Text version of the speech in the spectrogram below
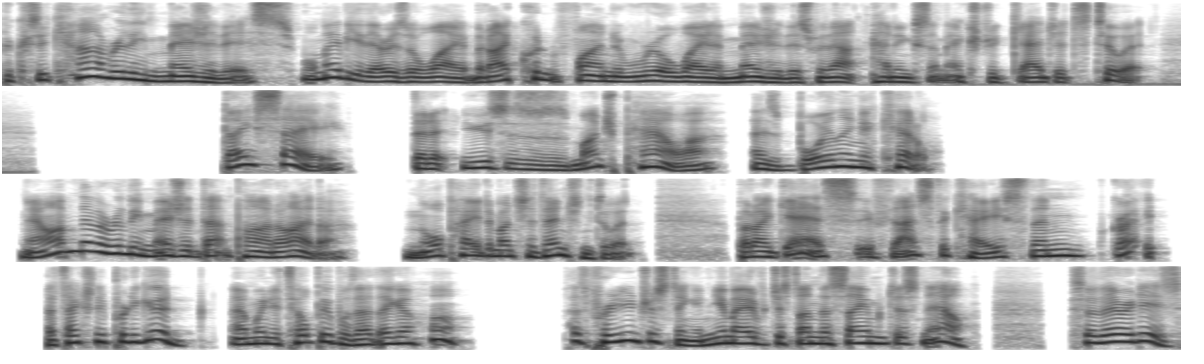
because you can't really measure this. Well, maybe there is a way, but I couldn't find a real way to measure this without adding some extra gadgets to it. They say that it uses as much power as boiling a kettle. Now, I've never really measured that part either, nor paid much attention to it. But I guess if that's the case, then great. That's actually pretty good. And when you tell people that, they go, huh, that's pretty interesting. And you may have just done the same just now. So there it is.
